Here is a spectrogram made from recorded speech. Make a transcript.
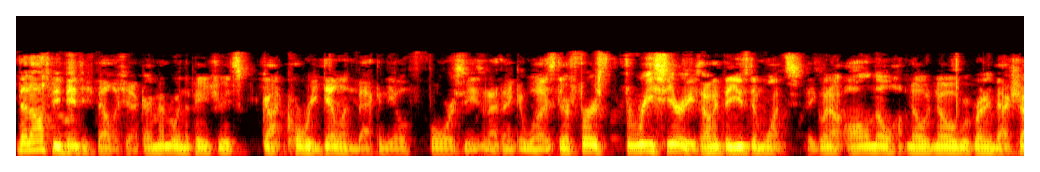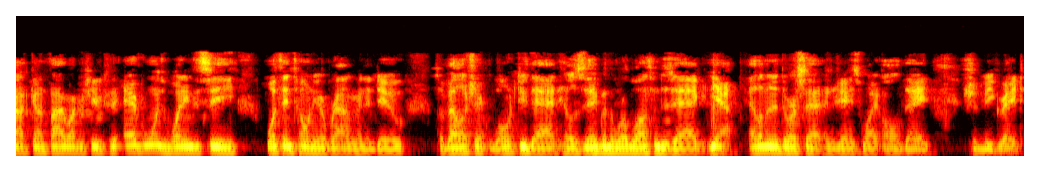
That also be vintage Belichick. I remember when the Patriots got Corey Dillon back in the 04 season, I think it was. Their first three series, I don't think they used him once. They went out all no, no, no running back, shotgun, five wide receivers. Everyone's wanting to see what's Antonio Brown going to do. So Belichick won't do that. He'll zig when the world wants him to zag. Yeah, Edelman and Dorsett and James White all day should be great.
